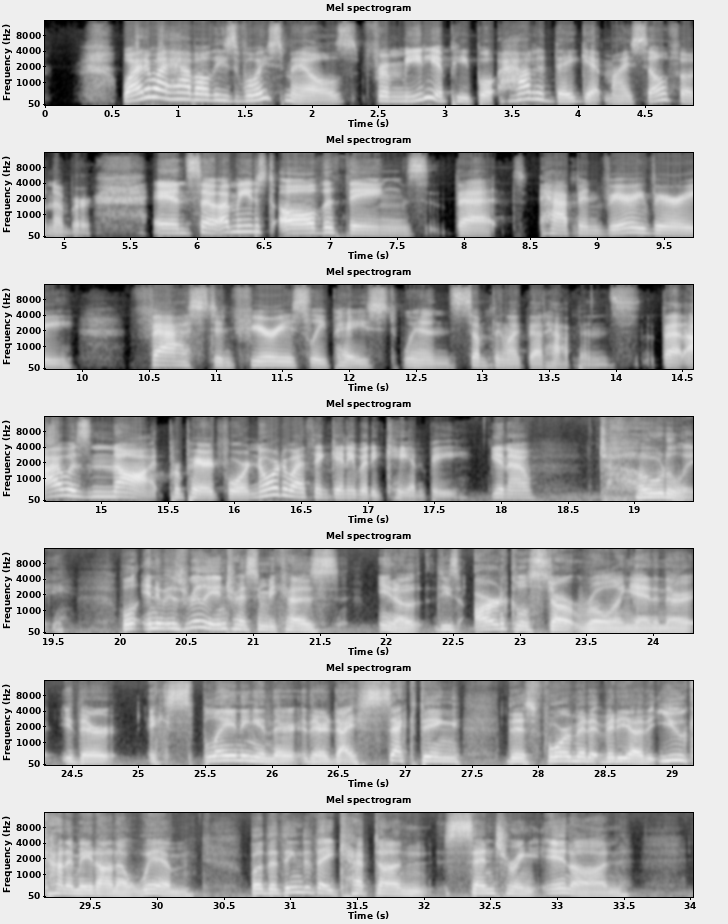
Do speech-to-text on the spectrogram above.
Why do I have all these voicemails from media people? How did they get my cell phone number? And so, I mean, just all the things that happen very, very fast and furiously paced when something like that happens that I was not prepared for, nor do I think anybody can be, you know? Totally. Well, and it was really interesting because, you know, these articles start rolling in and they're they're explaining and they're they're dissecting this four minute video that you kind of made on a whim. But the thing that they kept on centering in on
